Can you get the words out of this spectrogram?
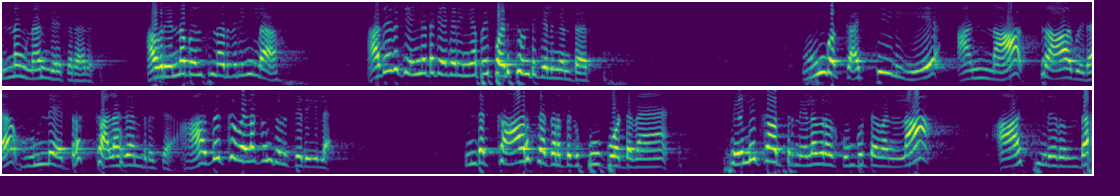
என்னங்கண்ணான்னு கேட்கிறாரு அவர் என்ன பதில் சொன்னார் தெரியுங்களா? அது எதுக்கு எங்கிட்ட கேட்குறீங்க போய் படிச்சுட்டு கேளுங்கன்ட்டார். உங்க கட்சியிலேயே அண்ணா திராவிட முன்னேற்ற கழகம் இருக்கு. அதுக்கு விளக்கம் சொல்ல தெரியல. இந்த கார் சக்கரத்துக்கு பூ போட்டவன் ஹெலிகாப்டர் நிலவர கும்பிட்டவன்லாம் ஆட்சியில் இருந்தா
